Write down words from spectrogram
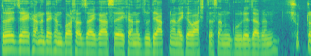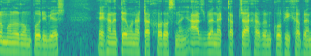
তো এই যে এখানে দেখেন বসার জায়গা আছে, এখানে যদি আপনারা কেউ আসতে চান ঘুরে যাবেন, ছোট্ট মনোরম পরিবেশ, এখানে তেমন একটা খরচ নাই। আসবেন, এক কাপ চা খাবেন, কফি খাবেন,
